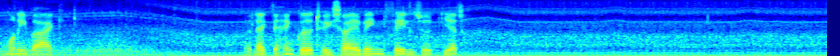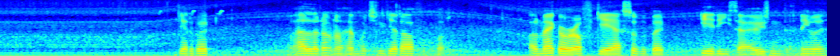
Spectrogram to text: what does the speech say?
money back. I'd like to think with the two soybean fields would get get about well I don't know how much we'll get off it but I'll make a rough guess er, of about 80,000 anyway.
